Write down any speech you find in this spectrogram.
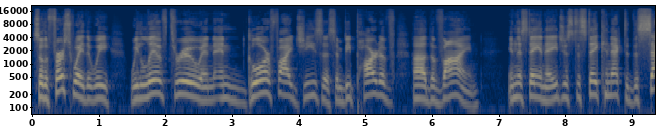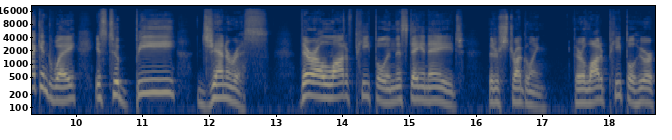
So, the first way that we, we live through and, and glorify Jesus and be part of uh, the vine in this day and age is to stay connected. The second way is to be generous. There are a lot of people in this day and age that are struggling. There are a lot of people who are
